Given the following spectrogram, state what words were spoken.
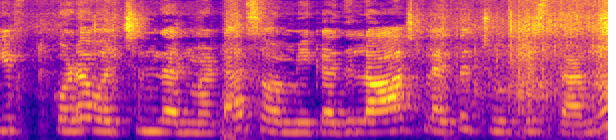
గిఫ్ట్ కూడా వచ్చిందనమాట సో మీకు అది లాస్ట్లో అయితే చూపిస్తాను.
